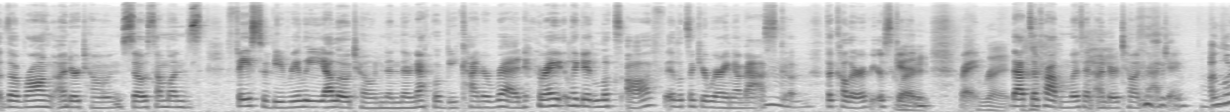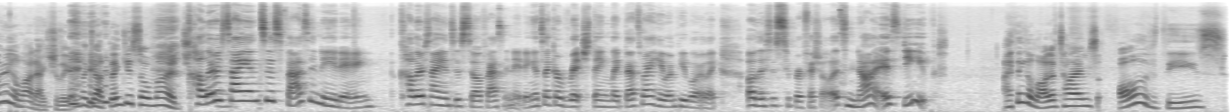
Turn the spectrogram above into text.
the wrong undertone. So someone's face would be really yellow toned and their neck would be kind of red right? Like it looks off. It looks like you're wearing a mask uh, hmm. the color of your skin. Right. Right. that's a problem with an undertone matching. I'm learning a lot actually. Oh my god, thank you so much. color science is fascinating. Color science is so fascinating. It's like a rich thing. Like that's why i hate when people are like oh this is superficial. It's not. It's deep. I think a lot of times all of these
